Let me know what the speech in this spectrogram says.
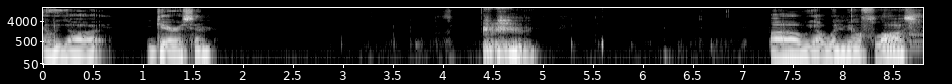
And we got Garrison. uh, we got Windmill Floss.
